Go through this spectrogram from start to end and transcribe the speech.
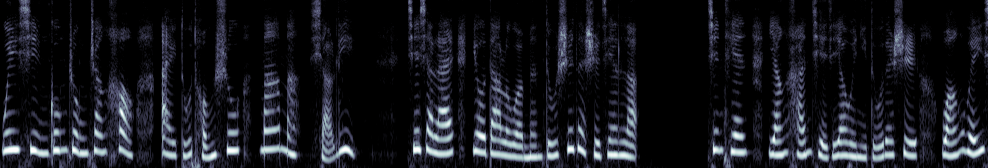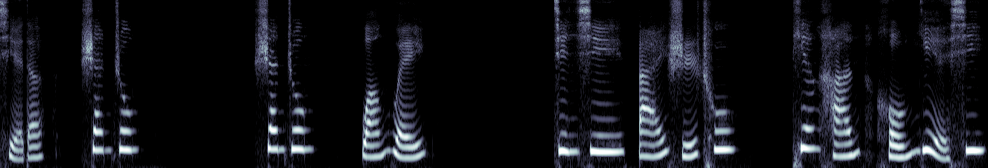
微信公众账号“爱读童书妈妈小丽”。接下来又到了我们读诗的时间了。今天杨涵姐姐要为你读的是王维写的《山中》。山中，王维。今夕白石出，天寒红叶稀。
